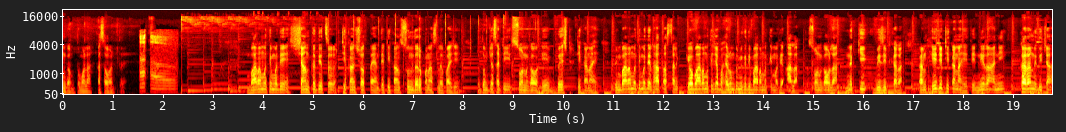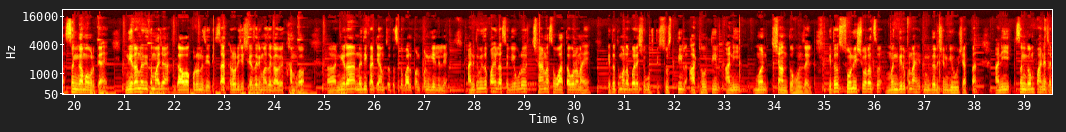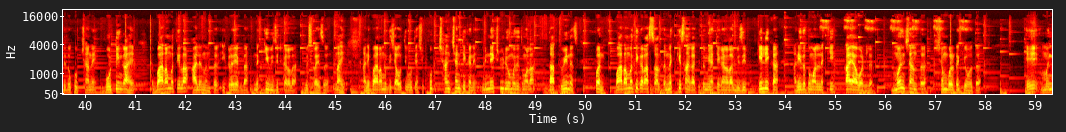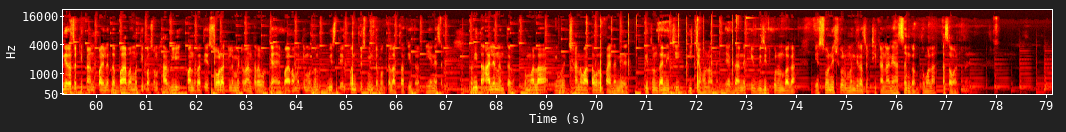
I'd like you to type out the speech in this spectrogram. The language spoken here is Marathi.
संगम तुम्हाला कसा वाटतोय? बारामतीमध्ये शांततेचं ठिकाण शोधताय आणि ते ठिकाण सुंदर पण असलं पाहिजे. तर तुमच्यासाठी सोनगाव हे बेस्ट ठिकाण आहे. तुम्ही बारामतीमध्ये राहत असाल किंवा बारामतीच्या बाहेरून तुम्ही कधी बारामतीमध्ये आला तर सोनगावला नक्की व्हिजिट करा. कारण हे जे ठिकाण आहे ते नीरा आणि करा नदीच्या संगमावरती आहे. नीरा नदी तर माझ्या गावाकडूनच येते. साखरवाडीच्या शेजारी माझं गाव आहे खामगाव. निरा नीरा नदीकाठी आमचं तसं बालपण पण गेलेलं आहे. आणि तुम्ही जर पाहिलं असेल एवढं छान असं वातावरण आहे. इथं तुम्हाला बऱ्याचशा गोष्टी सुचतील आठवतील आणि मन शांत होऊन जाईल. इथं सोनेश्वराचं मंदिर पण आहे तुम्ही दर्शन घेऊ शकता. आणि संगम पाहण्यासाठी तो खूप छान आहे बोटिंग आहे. बारामतीला आल्यानंतर इकडे एकदा नक्की व्हिजिट करायला विसरायचं नाही. आणि बारामतीच्या अवतीभोवती अशी खूप छान छान ठिकाणे मी नेक्स्ट व्हिडिओमध्ये तुम्हाला दाखवीनच. पण बारामतीकर असाल तर नक्की सांगा की तुम्ही या ठिकाणाला व्हिजिट केली का? आणि इथं तुम्हाला नक्की काय आवडलं? मन शांत शंभर टक्के होतं. हे मंदिराचं ठिकाण पाहिलं तर बारामतीपासून हार्डली पंधरा ते सोळा किलोमीटर अंतरावरती आहे. बारामतीमधून वीस ते पंचवीस मिनटं फक्त लागतात इथं येण्यासाठी. पण इथं आल्यानंतर तुम्हाला एवढं छान वातावरण पाहायला मिळेल. इथून जाण्याची इच्छा होणार नाही. एकदा नक्की व्हिजिट करून बघा. हे सोनेश्वर मंदिराचं ठिकाण आणि हा संगम तुम्हाला कसा वाटतं?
